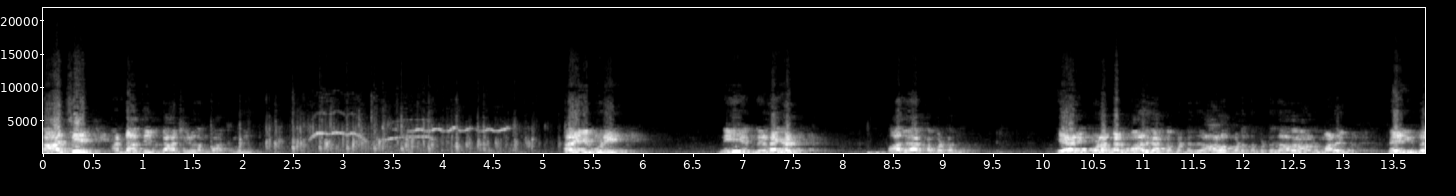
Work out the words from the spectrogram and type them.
காட்சி அண்ணா திமுக ஆட்சியில் தான் பார்க்க முடியும். இப்படி நீர் நிலைகள் பாதுகாக்கப்பட்டது. ஏரி குளங்கள் பாதுகாக்கப்பட்டது ஆழப்படுத்தப்பட்டது. அதனால் மழை பெய்கின்ற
